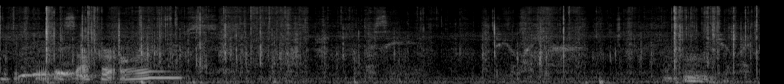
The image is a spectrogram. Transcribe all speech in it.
Pull this off her arms. Lizzie, do you like her? Do you like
